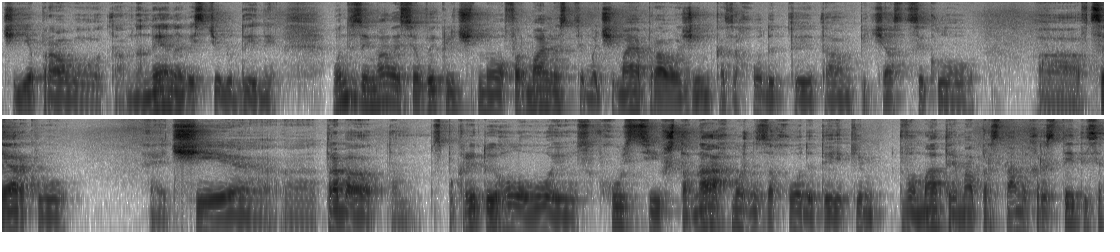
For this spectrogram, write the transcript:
чи є право там на ненависть у людини. Вони займалися виключно формальностями, чи має право жінка заходити там під час циклу в церкву, е, чи е, треба там з покритою головою, в хустці, в штанах можна заходити, яким двома-трьома перстами хреститися.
